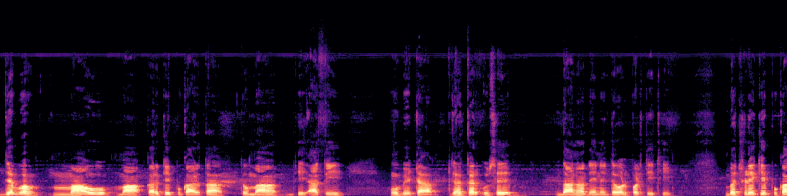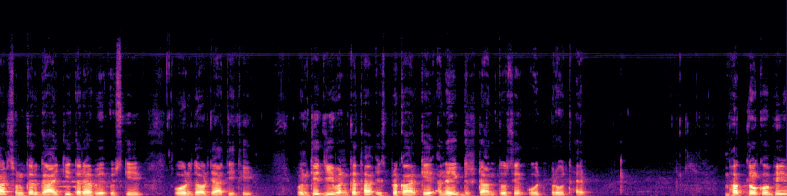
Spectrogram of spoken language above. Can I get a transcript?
जब वह माओ माँ करके पुकारता तो माँ भी आती। हूँ बेटा, कहकर उसे दाना देने दौड़ पड़ती थी। बछड़े की पुकार सुनकर गाय की तरह वे उसकी ओर दौड़ जाती थी। उनकी जीवन कथा इस प्रकार के अनेक दृष्टांतों से ओतप्रोत है। भक्तों को भी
